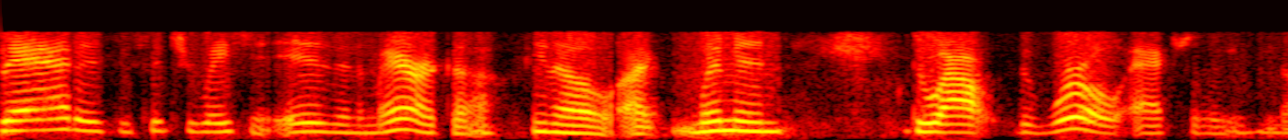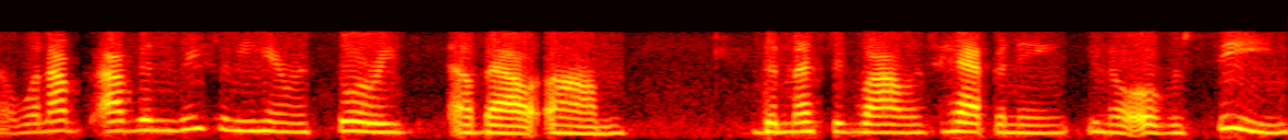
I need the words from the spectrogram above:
bad as the situation is in America, you know, like women throughout the world actually, you know, when I've I've been recently hearing stories about um domestic violence happening, you know, overseas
